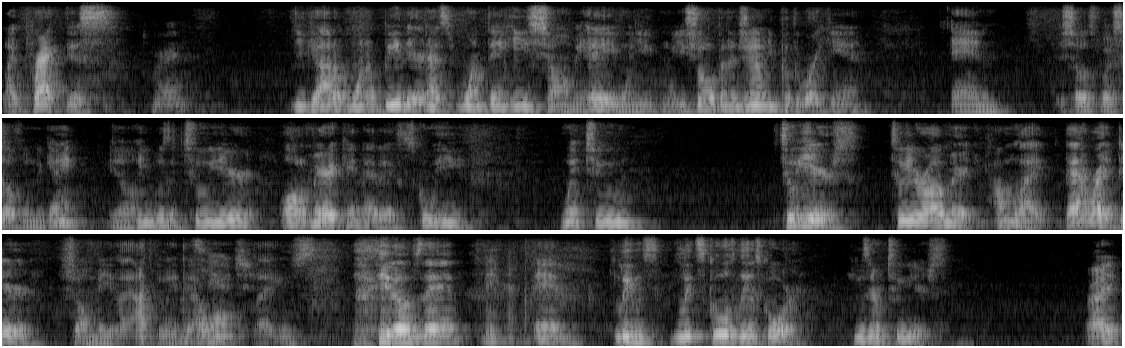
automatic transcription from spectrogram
like practice, right. you gotta want to be there. And that's one thing he's shown me. Hey, when you when you show up in the gym, you put the work in, and it shows for itself in the game. You know, he was a two year All American at a school he went to. Two years, two year All American. I'm like that right there showing me like I can do anything That's I want. Like it was, you know what I'm saying? Yeah. And leading, lead schools leading scorer. He was there two years. right?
